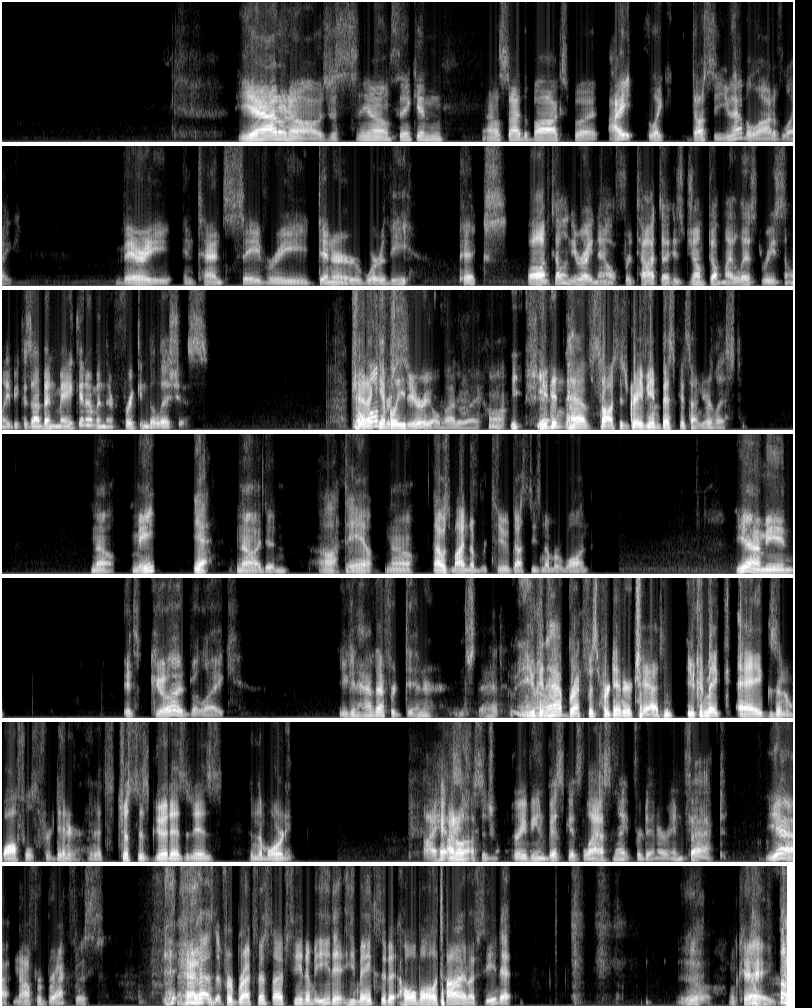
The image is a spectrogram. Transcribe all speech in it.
Yeah, I don't know. I was just, you know, thinking outside the box, but I like Dusty, you have a lot of like very intense, savory, dinner worthy picks. Well, I'm telling you right now, frittata has jumped up my list recently because I've been making them and they're freaking delicious. Chad, no I can't for believe cereal, by the way. Huh. you, you didn't have sausage, gravy, and biscuits on your list. No. Me? Yeah. No, I didn't. Oh, damn. No. That was my number two. Dusty's number one. Yeah, I mean, it's good, but like, you can have that for dinner instead. You can have breakfast for dinner, Chad. You can make eggs and waffles for dinner, and it's just as good as it is in the morning. I had I don't- sausage, gravy, and biscuits last night for dinner, in fact. Yeah, not for breakfast. He has it for breakfast. I've seen him eat it. He makes it at home all the time. I've seen it. Ew. Okay.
